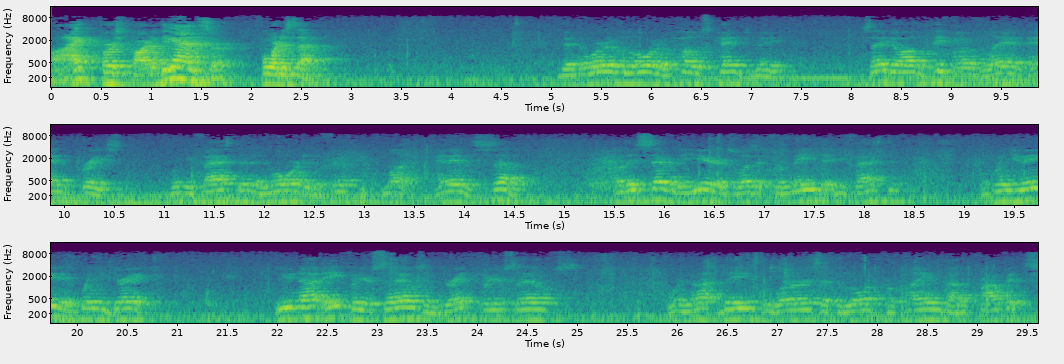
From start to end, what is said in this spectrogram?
Alright, first part of the answer, 4 to 7. Then the word of the Lord of hosts came to me, Say to all the people of the land and the priests, when you fasted and mourned in the fifth month and in the seventh, for these seventy years, was it for me that you fasted? And when you eat and when you drink, do you not eat for yourselves and drink for yourselves? Were not these the words that the Lord proclaimed by the prophets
